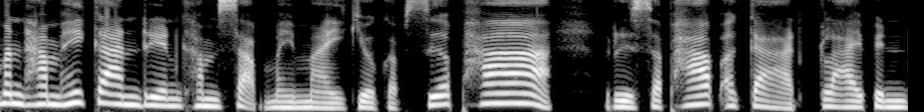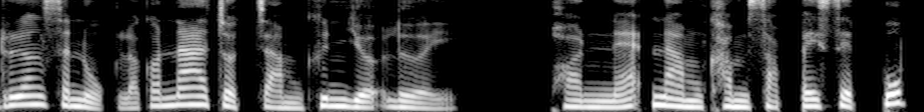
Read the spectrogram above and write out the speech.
มันทำให้การเรียนคำศัพท์ใหม่ๆ เกี่ยวกับเสื้อผ้า หรือสภาพอากาศกลายเป็นเรื่องสนุกแล้วก็น่าจดจำขึ้นเยอะเลย พอแนะนำคำศัพท์ไปเสร็จปุ๊บ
